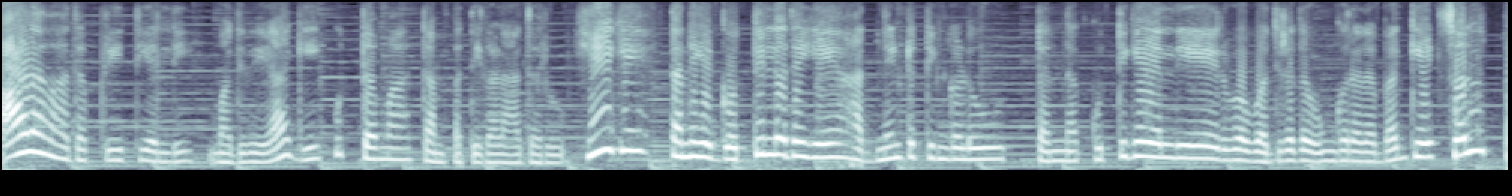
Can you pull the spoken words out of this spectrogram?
ಆಳವಾದ ಪ್ರೀತಿಯಲ್ಲಿ ಮದುವೆಯಾಗಿ ಉತ್ತಮ ದಂಪತಿಗಳಾದರು. ಹೀಗೆ ತನಗೆ ಗೊತ್ತಿಲ್ಲದೆಯೇ ಹದಿನೆಂಟು ತಿಂಗಳು ತನ್ನ ಕುತ್ತಿಗೆಯಲ್ಲಿಯೇ ಇರುವ ವಜ್ರದ ಉಂಗುರದ ಬಗ್ಗೆ ಸ್ವಲ್ಪ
